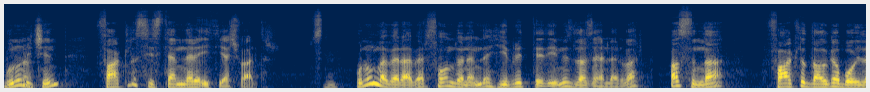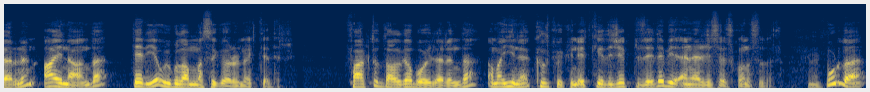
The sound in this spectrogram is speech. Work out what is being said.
Bunun için farklı sistemlere ihtiyaç vardır. Bununla beraber son dönemde hibrit dediğimiz lazerler var. Aslında farklı dalga boylarının aynı anda deriye uygulanması görülmektedir. Farklı dalga boylarında ama yine kıl kökünü etki edecek düzeyde bir enerji söz konusudur. Burada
